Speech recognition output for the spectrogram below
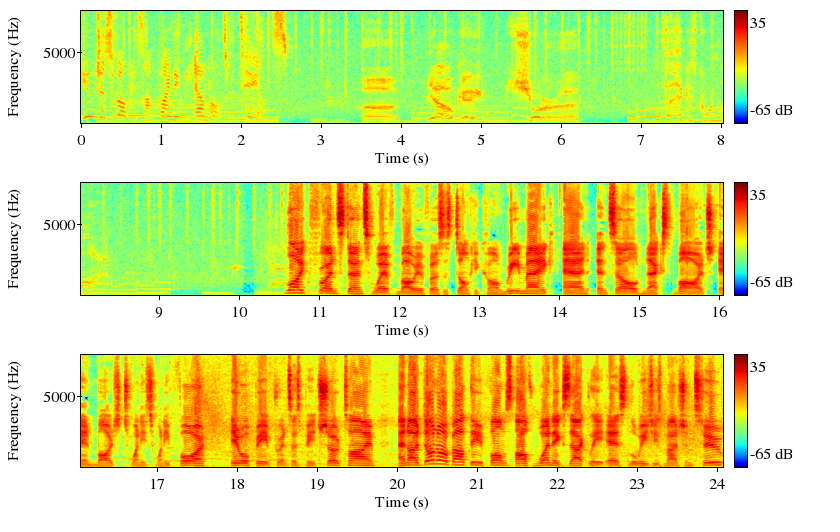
You just focus on finding the emeralds with Tails. Uh, yeah, okay, sure, uh... What the heck is going on? Like, for instance, with Mario vs. Donkey Kong Remake, and until next March, in March 2024, it will be Princess Peach Showtime, and I don't know about the forms of when exactly is Luigi's Mansion 2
